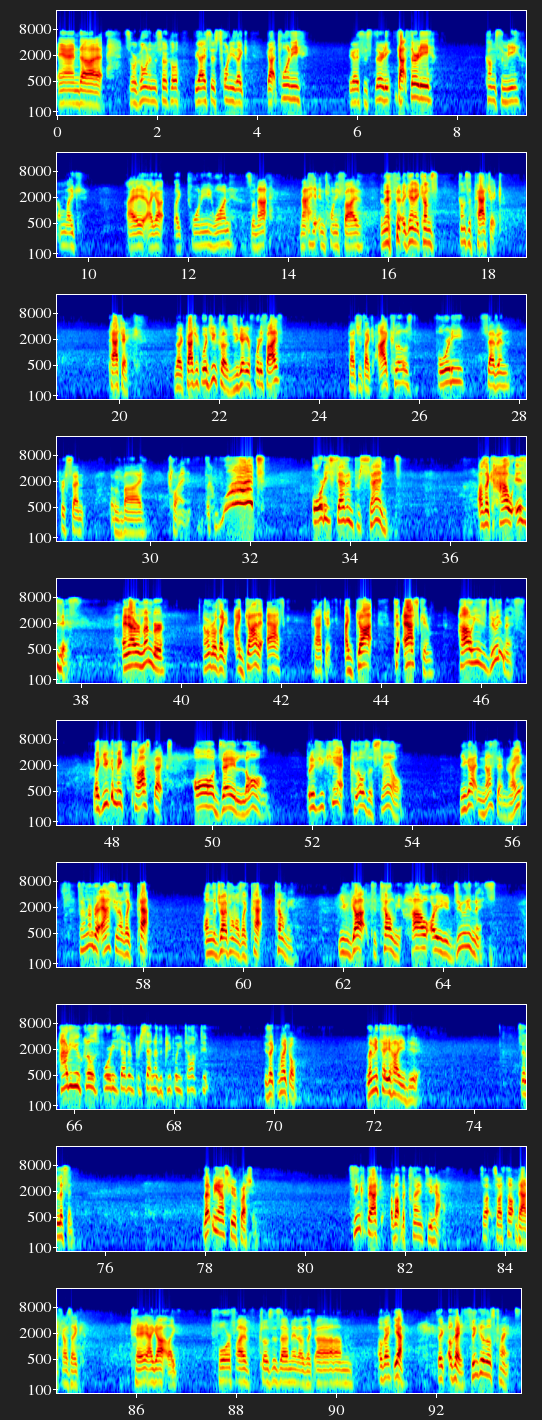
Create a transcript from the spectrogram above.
And uh, so we're going in the circle, The guy says 20, he's like, got 20. The guy says 30, got 30. Comes to me. I'm like, I I got like 21, so not not hitting 25. And then again, it comes comes to Patrick. Patrick, like Patrick, what'd you close? Did you get your 45? Patrick's like, I closed 47% of my clients. It's like, what? 47%. I was like, how is this? And I remember, I remember I was like, I gotta ask Patrick. I got to ask him how he's doing this. Like, you can make prospects all day long, but if you can't close a sale, you got nothing, right? So I remember asking, I was like, Pat, on the drive home, I was like, Pat, tell me. You've got to tell me, how are you doing this? How do you close 47% of the people you talk to? He's like, Michael, let me tell you how you do it. I said, listen, let me ask you a question. Think back about the clients you have. So, so I thought back, I was like, okay, I got like four or five closes that I made. I was like, um, okay, yeah. It's like, okay, think of those clients.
